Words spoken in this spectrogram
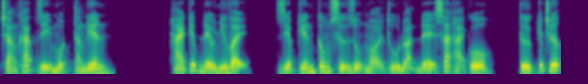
chẳng khác gì một thằng điên. Hai kiếp đều như vậy, diệp kiến công sử dụng mọi thủ đoạn để sát hại cô. Từ kiếp trước,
